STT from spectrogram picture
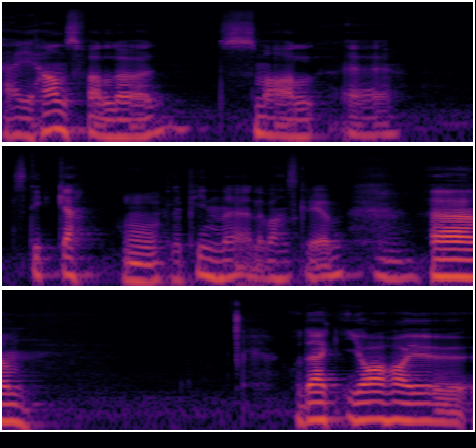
är i hans fall då smal eh, sticka Mm. eller pinne eller vad han skrev. Mm. Ehm, och där, jag har ju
